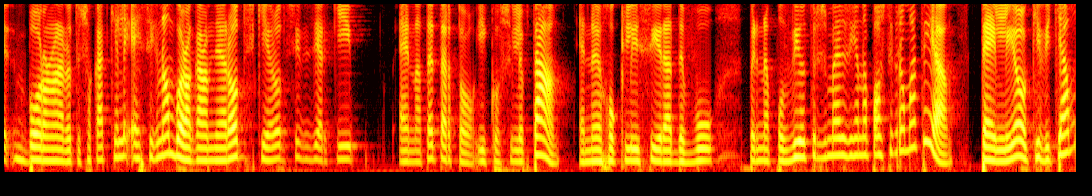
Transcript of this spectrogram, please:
ε, μπορώ να ρωτήσω κάτι και λέει. Ε, συγγνώμη, μπορώ να κάνω μια ερώτηση και η ερώτησή της διαρκεί ένα τέταρτο, 20 λεπτά. Ενώ έχω κλείσει ραντεβού πριν από δύο-τρεις μέρες για να πάω στη γραμματεία. Τέλειο. Και η δικιά μου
